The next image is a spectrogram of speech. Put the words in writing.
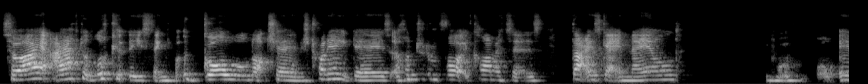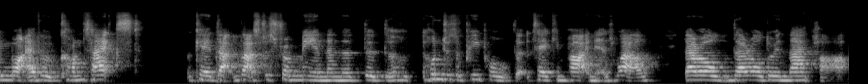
So I, I have to look at these things, but the goal will not change. 28 days, 140 kilometers, that is getting nailed in whatever context. Okay, that, that's just from me. And then the, the, the hundreds of people that are taking part in it as well they're all they're all doing their part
